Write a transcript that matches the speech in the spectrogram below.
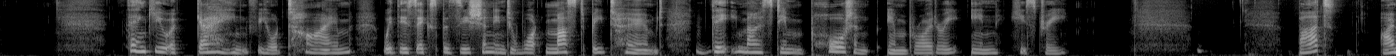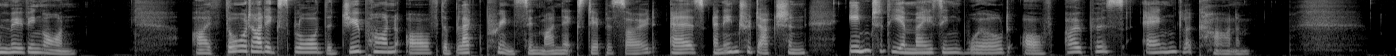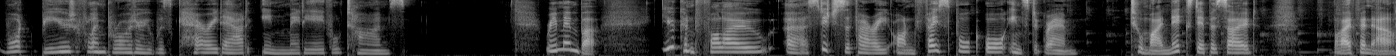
Thank you again for your time with this exposition into what must be termed the most important embroidery in history. But I'm moving on. I thought I'd explore the Jupon of the Black Prince in my next episode as an introduction into the amazing world of Opus Anglicanum. What beautiful embroidery was carried out in medieval times. Remember, you can follow uh, Stitch Safari on Facebook or Instagram. Till my next episode, bye for now.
